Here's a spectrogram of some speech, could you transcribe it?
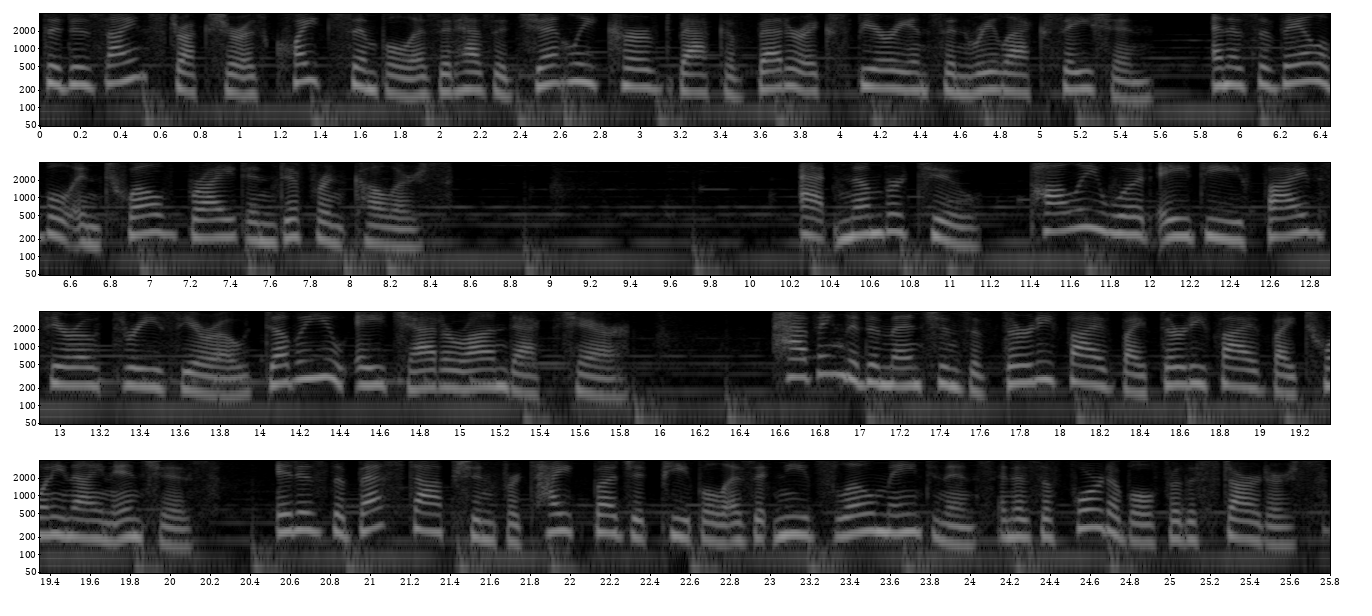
The design structure is quite simple as it has a gently curved back of better experience and relaxation, and is available in 12 bright and different colors. At number 2, Polywood AD5030WH Adirondack Chair. Having the dimensions of 35 by 35 by 29 inches, it is the best option for tight budget people as it needs low maintenance and is affordable for the starters.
